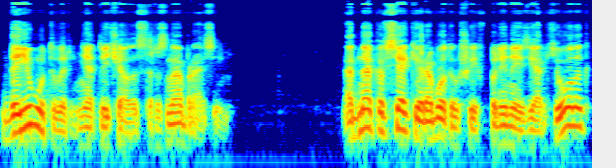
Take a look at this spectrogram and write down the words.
да и утварь не отличалась разнообразием. Однако всякий работавший в Полинезии археолог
